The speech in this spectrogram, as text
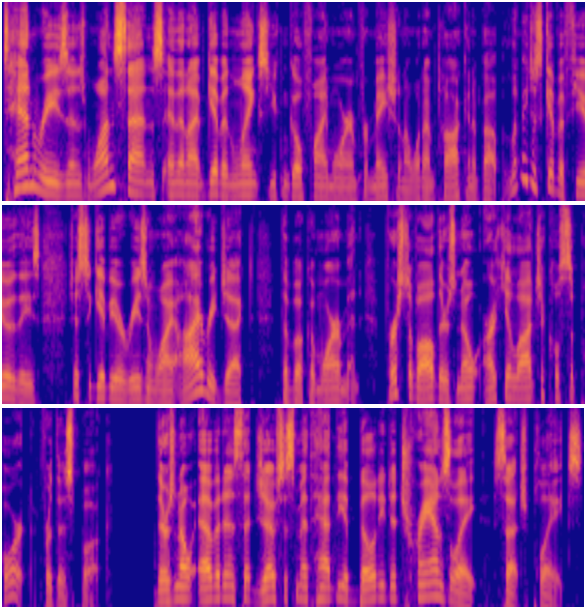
10 reasons, one sentence, and then I've given links. You can go find more information on what I'm talking about. But let me just give a few of these just to give you a reason why I reject the Book of Mormon. First of all, there's no archaeological support for this book. There's no evidence that Joseph Smith had the ability to translate such plates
